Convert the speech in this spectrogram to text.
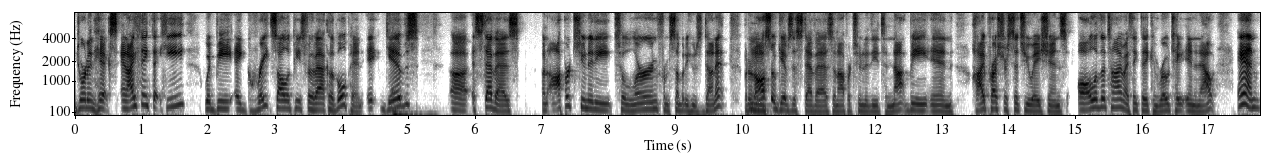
Jordan Hicks, and I think that he would be a great solid piece for the back of the bullpen. It gives uh, Estevez an opportunity to learn from somebody who's done it, but it mm. also gives Estevez an opportunity to not be in high pressure situations all of the time. I think they can rotate in and out. And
